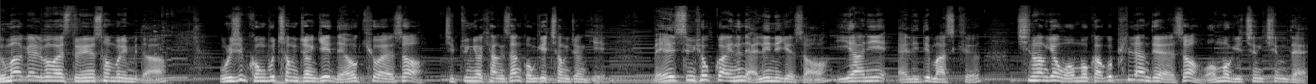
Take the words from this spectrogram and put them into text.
음악 앨범에서 드리는 선물입니다. 우리 집 공부청정기 네오큐어에서 집중력 향상 공기청정기 매일 쓴 효과 있는 엘리닉에서 이하니 LED 마스크 친환경 원목 가구 핀란드에서 원목 2층 침대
